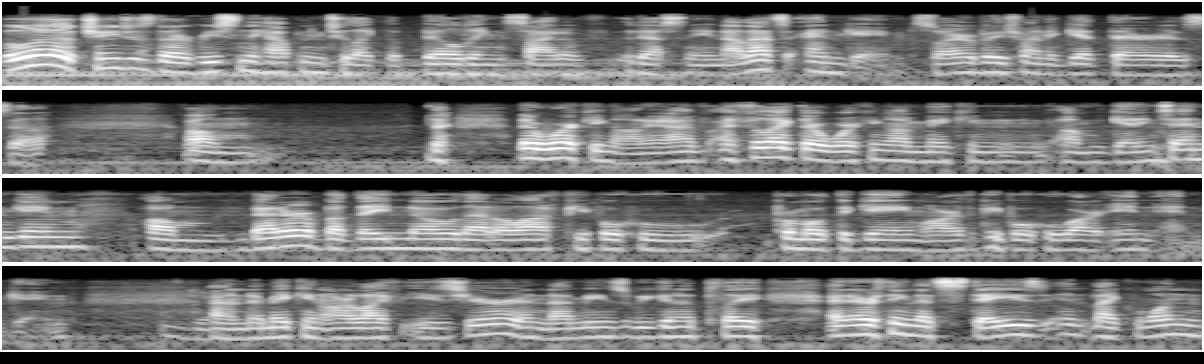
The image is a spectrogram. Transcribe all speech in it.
those are the changes that are recently happening to like the building side of Destiny. Now that's endgame, so everybody trying to get there is, uh, um, they're working on it. I, I feel like they're working on making um getting to endgame um better, but they know that a lot of people who promote the game are the people who are in endgame Yeah. and they're making our life easier and that means we're gonna play and everything that stays in like one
